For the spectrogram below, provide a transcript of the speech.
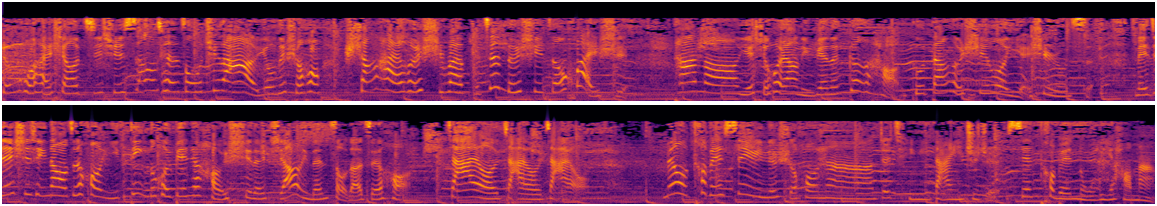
生活还是要继续向前走去的。有的时候，伤害和失败不见得是一件坏事，它呢，也许会让你变得更好。孤单和失落也是如此。每件事情到最后一定都会变成好事的，只要你能走到最后，加油，加油，加油！没有特别幸运的时候呢，就请你答应智智，先特别努力好吗？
